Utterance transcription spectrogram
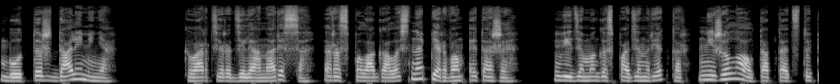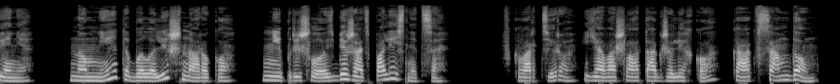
будто ждали меня. Квартира Делионариса располагалась на первом этаже. Видимо, господин ректор не желал топтать ступени. Но мне это было лишь на руку. Не пришлось бежать по лестнице. В квартиру я вошла так же легко, как в сам дом,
